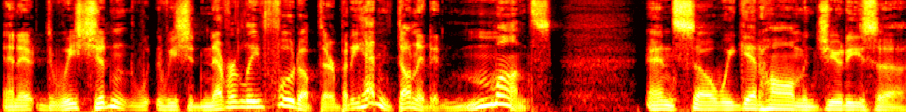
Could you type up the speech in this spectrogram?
And it, we shouldn't, we should never leave food up there. But he hadn't done it in months. And so we get home, and Judy's uh,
